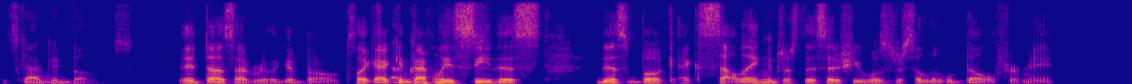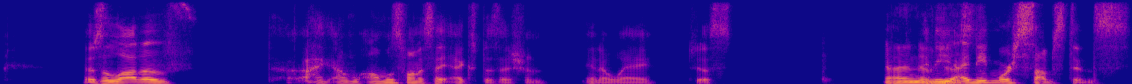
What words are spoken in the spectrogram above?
It's got good bones. It does have really good bones. Like It's I can definitely bones. see this this book excelling. Just this issue was just a little dull for me. There's a lot of, I, I almost want to say exposition in a way. Just Kind I need, just, I need more substance.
